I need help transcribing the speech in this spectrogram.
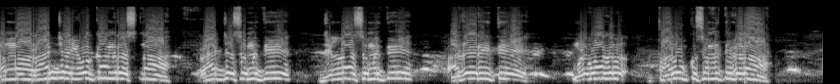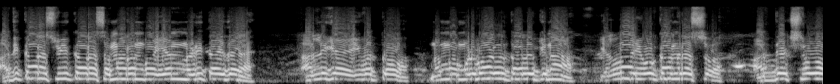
ನಮ್ಮ ರಾಜ್ಯ ಯುವ ಕಾಂಗ್ರೆಸ್ನ ರಾಜ್ಯ ಸಮಿತಿ ಜಿಲ್ಲಾ ಸಮಿತಿ ಅದೇ ರೀತಿ ಮುಳಬಾಗಲು ತಾಲೂಕು ಸಮಿತಿಗಳ ಅಧಿಕಾರ ಸ್ವೀಕಾರ ಸಮಾರಂಭ ಏನು ನಡೀತಾ ಇದೆ ಅಲ್ಲಿಗೆ ಇವತ್ತು ನಮ್ಮ ಮುಳಬಾಗಲು ತಾಲೂಕಿನ ಎಲ್ಲಾ ಯುವ ಕಾಂಗ್ರೆಸ್ ಅಧ್ಯಕ್ಷರು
